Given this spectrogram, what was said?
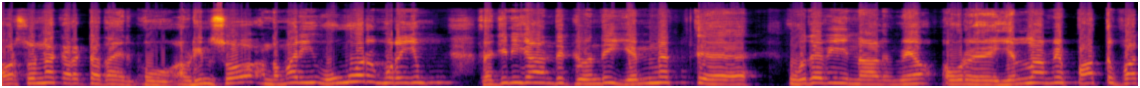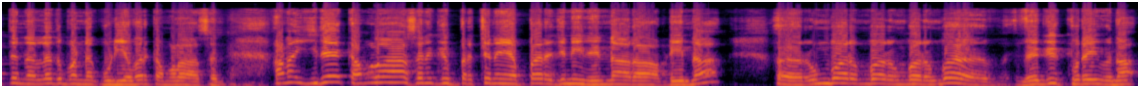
அவர் சொன்னா கரெக்டா தான் இருக்கும் அப்படின்னு. சோ அந்த மாதிரி ஒவ்வொரு முறையும் ரஜினிகாந்துக்கு வந்து என்ன உதவினாலுமே ஒரு எல்லாமே பார்த்து பார்த்து நல்லது பண்ணக்கூடியவர் கமலஹாசன். ஆனால் இதே கமலஹாசனுக்கு பிரச்சனை எப்போ ரஜினி நின்னாரா அப்படின்னா ரொம்ப ரொம்ப ரொம்ப ரொம்ப வெகு குறைவு தான்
